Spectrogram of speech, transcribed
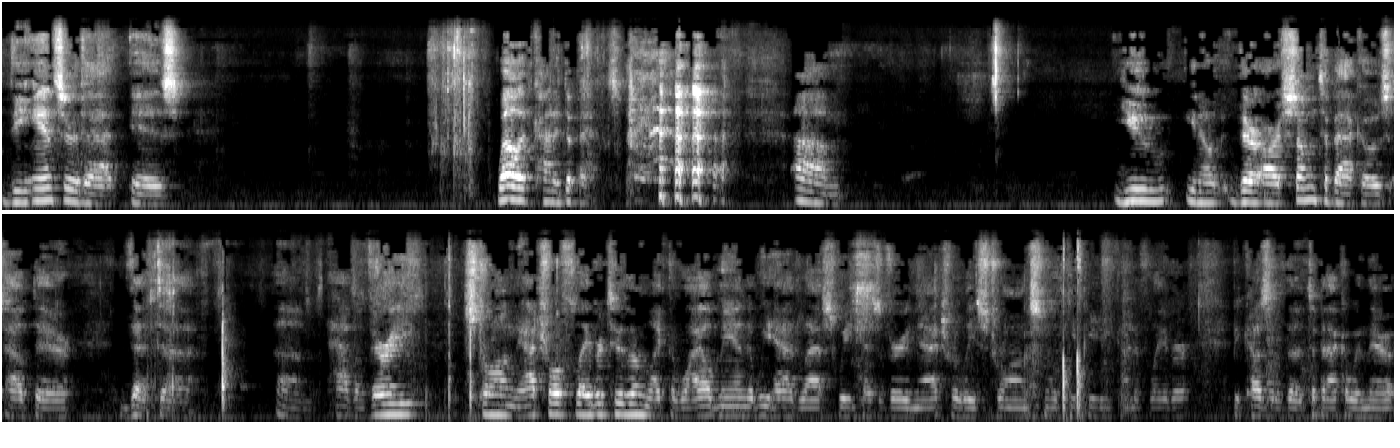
the answer to that is well, it kind of depends. um, you you know there are some tobaccos out there that uh, um, have a very strong natural flavor to them, like the Wild Man that we had last week has a very naturally strong smoky peaty kind of flavor because of the tobacco in there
